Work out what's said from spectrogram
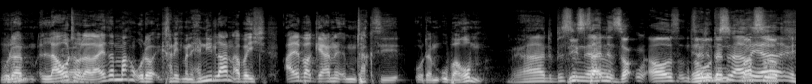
Oder Mhm. lauter oder leiser machen? Oder kann ich mein Handy laden? Aber ich alber gerne im Taxi oder im Uber rum. Ja, du bist Siehst ein- deine Socken aus und Ja, so, dann ein machst, Arme, du, ja.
